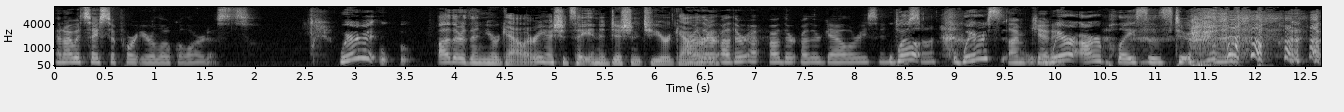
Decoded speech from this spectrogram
and I would say support your local artists. Where, other than your gallery, I should say, in addition to your gallery, Are there other are there other galleries in well, Tucson? where's I'm kidding. Where are places to?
